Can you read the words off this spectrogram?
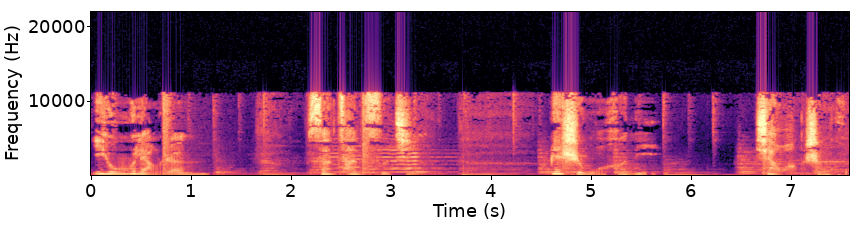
一屋两人，三餐四季，便是我和你向往的生活。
